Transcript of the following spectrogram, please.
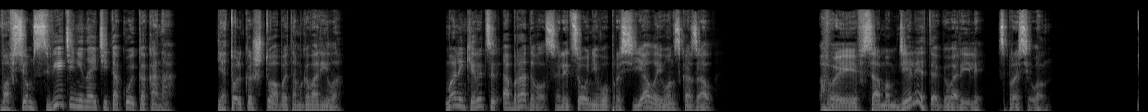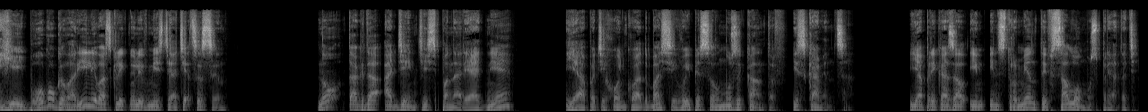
Во всем свете не найти такой, как она. Я только что об этом говорила». Маленький рыцарь обрадовался, лицо у него просияло, и он сказал, «Вы в самом деле это говорили?» – спросил он. «Ей-богу, говорили!» – воскликнули вместе отец и сын. «Ну, тогда оденьтесь понаряднее». Я потихоньку от Баси выписал музыкантов из Каменца. Я приказал им инструменты в солому спрятать,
